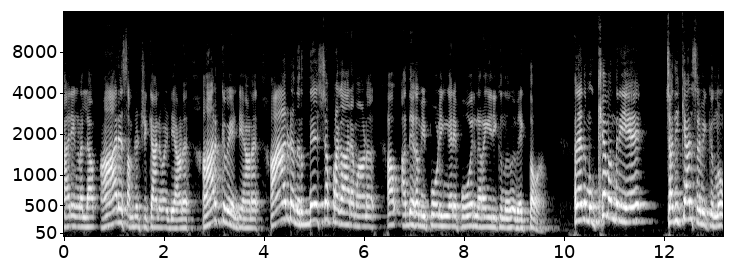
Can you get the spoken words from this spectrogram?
കാര്യങ്ങളെല്ലാം ആരെ സംരക്ഷിക്കാൻ വേണ്ടിയാണ് ആർക്ക് വേണ്ടിയാണ് ആരുടെ നിർദ്ദേശപ്രകാരമാണ് അദ്ദേഹം ഇപ്പോൾ ഇങ്ങനെ പോരിനിറങ്ങിയിരിക്കുന്നതെന്ന് വ്യക്തമാണ്. അതായത് മുഖ്യമന്ത്രിയെ ചതിക്കാൻ ശ്രമിക്കുന്നു.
